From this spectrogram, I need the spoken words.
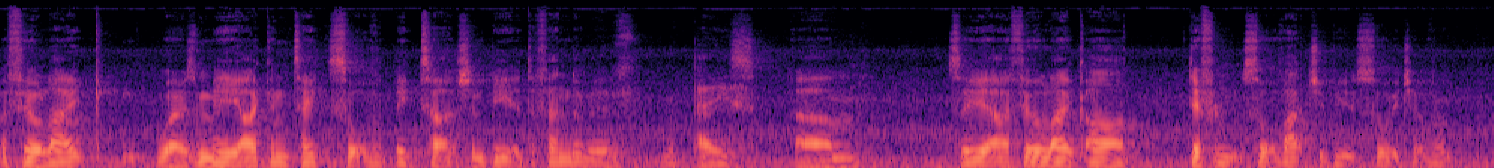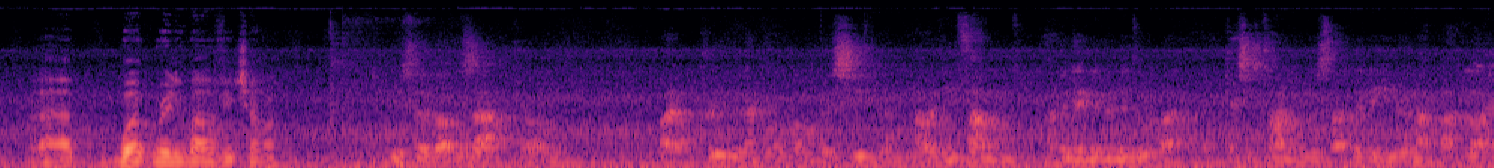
I feel like whereas me, I can take sort of a big touch and beat a defender with with pace. Um, so yeah, I feel like our different sort of attributes sort each other uh, work really well with each other. You said about Zak, um, like proving everyone wrong this season. How have you found having him in the middle? Like, I guess he's kind of was like the leader in that back line.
